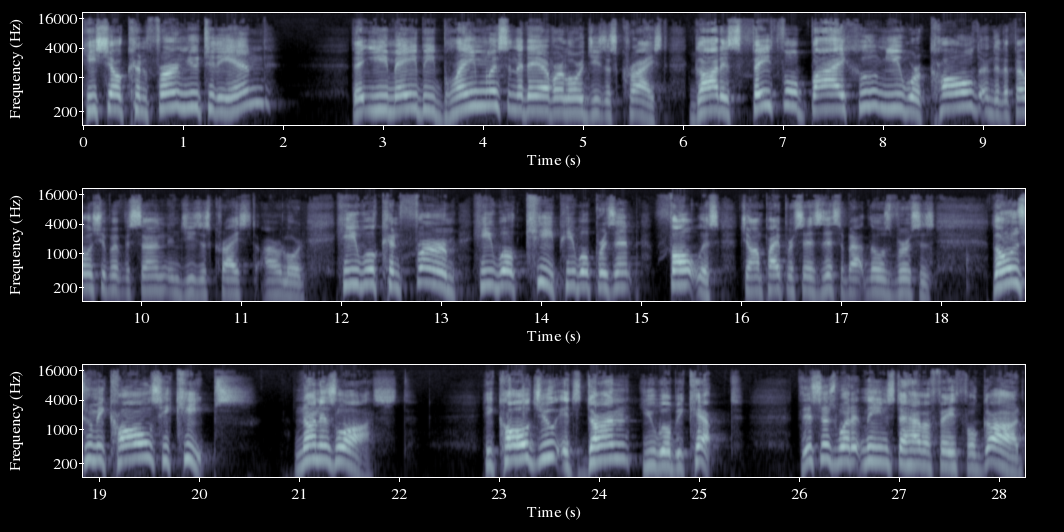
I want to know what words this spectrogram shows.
He shall confirm you to the end, that ye may be blameless in the day of our Lord Jesus Christ. God is faithful by whom ye were called unto the fellowship of his Son in Jesus Christ our Lord. He will confirm, he will keep, he will present faultless. John Piper says this about those verses. Those whom he calls, he keeps. None is lost. He called you, it's done, you will be kept. This is what it means to have a faithful God.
